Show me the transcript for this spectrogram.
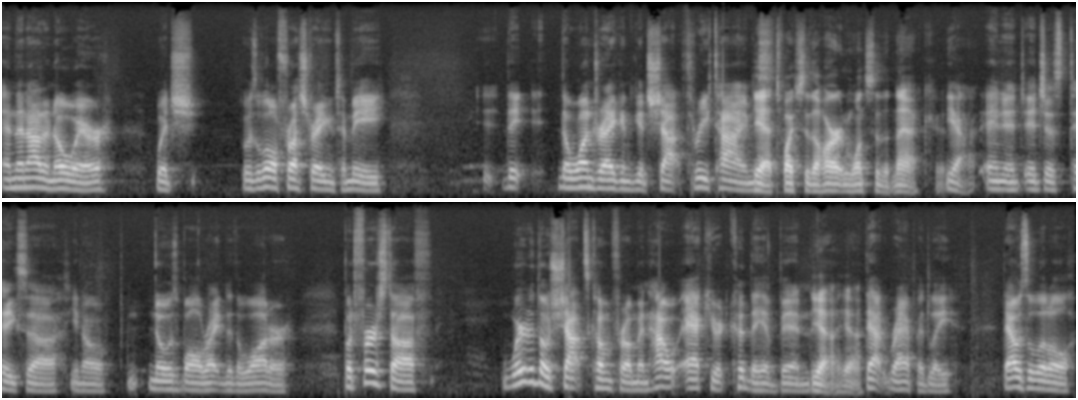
and then out of nowhere, which was a little frustrating to me, the the one dragon gets shot three times. Yeah, twice to the heart and once to the neck. Yeah, and it, it just takes a you know nose ball right into the water. But first off, where did those shots come from, and how accurate could they have been Yeah, yeah. that rapidly? That was a little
